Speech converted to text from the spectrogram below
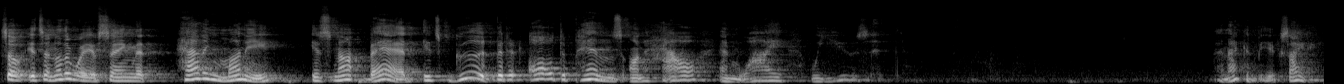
So it's another way of saying that having money is not bad, it's good, but it all depends on how and why we use it. And that can be exciting.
